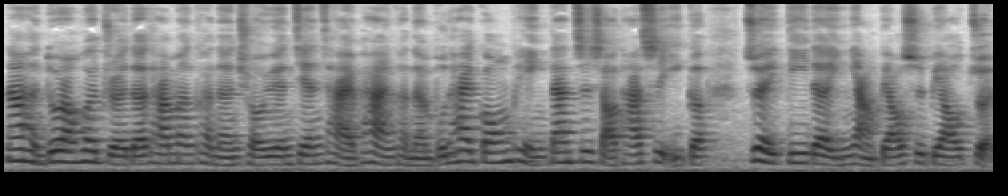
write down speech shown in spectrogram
那很多人会觉得他们可能球员兼裁判可能不太公平，但至少它是一个最低的营养标示标准。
